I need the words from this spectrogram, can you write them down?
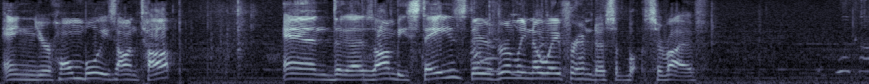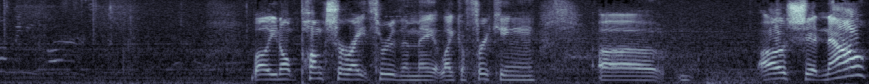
and your homeboy's on top and the zombie stays, there's really no way for him to su survive. Look how many cars. Well, you don't puncture right through them, mate, like a freaking, uh, oh shit. Now,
